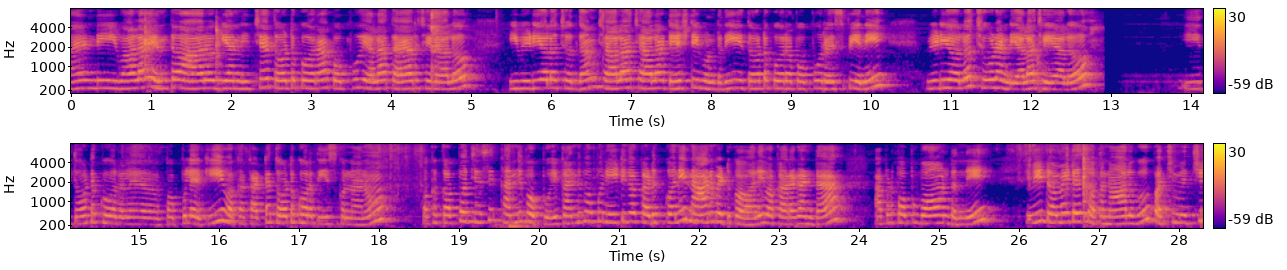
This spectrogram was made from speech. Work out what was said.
హాయ్ అండి. ఇవాళ ఎంతో ఆరోగ్యాన్ని ఇచ్చే తోటకూర పప్పు ఎలా తయారు చేయాలో ఈ వీడియోలో చూద్దాం. చాలా చాలా టేస్టీగా ఉంటుంది ఈ తోటకూర పప్పు రెసిపీని. వీడియోలో చూడండి ఎలా చేయాలో. ఈ తోటకూర పప్పులోకి ఒక కట్ట తోటకూర తీసుకున్నాను. ఒక కప్పు వచ్చేసి కందిపప్పు. ఈ కందిపప్పు నీట్గా కడుక్కొని నానబెట్టుకోవాలి ఒక అరగంట. అప్పుడు పప్పు బాగుంటుంది. ఇవి టొమాటోస్ ఒక నాలుగు పచ్చిమిర్చి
